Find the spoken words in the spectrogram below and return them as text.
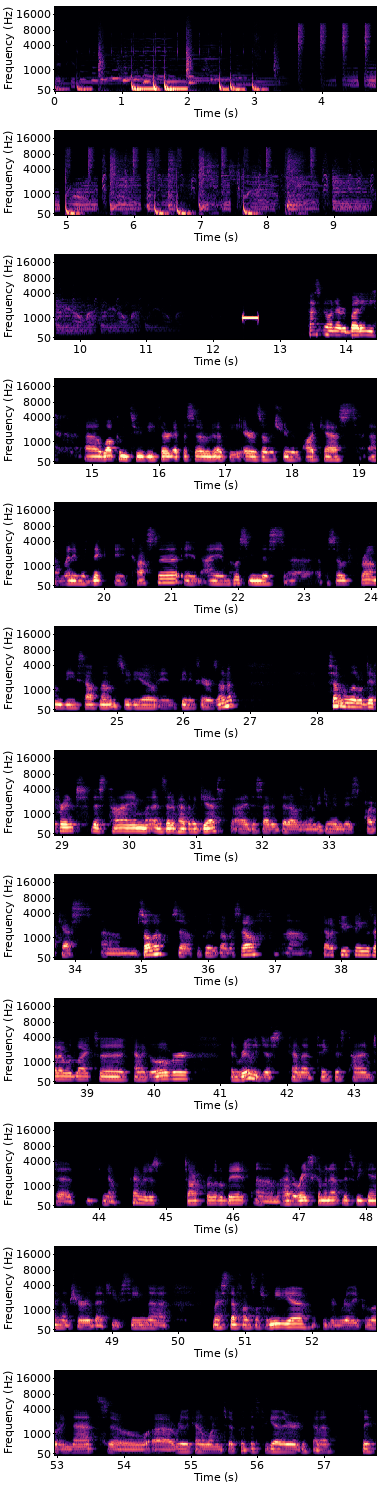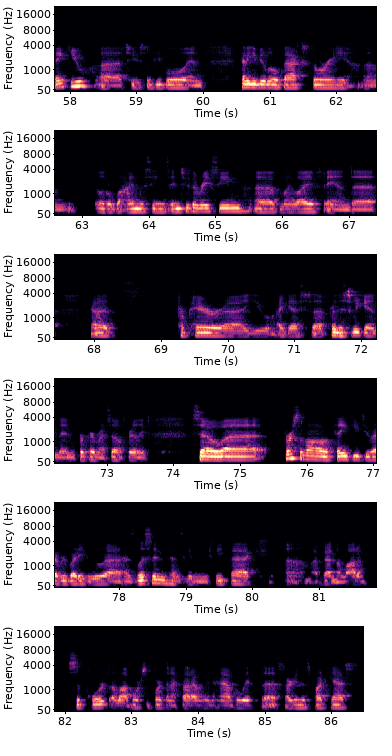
Let's go. How's it going, everybody? Uh, welcome to the third episode of the Arizona Streaming Podcast. Uh, my name is Nick Acosta, and I am hosting this uh, episode from the South Mountain Studio in Phoenix, Arizona. Something a little different this time. Instead of having a guest, I decided that I was going to be doing this podcast um, solo, so completely by myself. Um, got a few things that I would like to kind of go over and really just kind of take this time to, you know, kind of just talk for a little bit. Um, I have a race coming up this weekend. I'm sure that you've seen uh, my stuff on social media. I've been really promoting that. So, uh, really kind of wanted to put this together and kind of say thank you uh, to some people and kind of give you a little backstory, um, a little behind the scenes into the racing of my life and uh, kind of prepare uh, you, I guess, uh, for this weekend and prepare myself really. So, uh, first of all, thank you to everybody who uh, has listened, has given me feedback. Um, I've gotten a lot of support, a lot more support than I thought I was going to have with starting this podcast.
